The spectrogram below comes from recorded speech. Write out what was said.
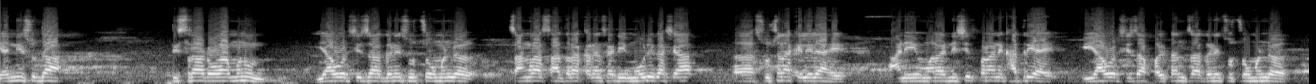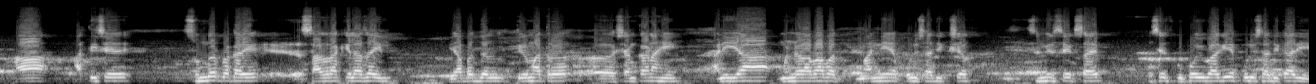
यांनी सुद्धा तिसरा डोळा म्हणून यावर्षीचा गणेशोत्सव मंडळ चांगला साजरा करण्यासाठी मौलिक अशा सूचना केलेल्या आहे. आणि मला निश्चितपणाने खात्री आहे की यावर्षीचा फलटणचा गणेशोत्सव मंडळ हा अतिशय सुंदर प्रकारे साजरा केला जाईल. याबद्दल तीळमात्र मात्र शंका नाही. आणि या मंडळाबाबत माननीय पोलीस अधीक्षक समीर शेख साहेब तसेच उपविभागीय पोलीस अधिकारी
